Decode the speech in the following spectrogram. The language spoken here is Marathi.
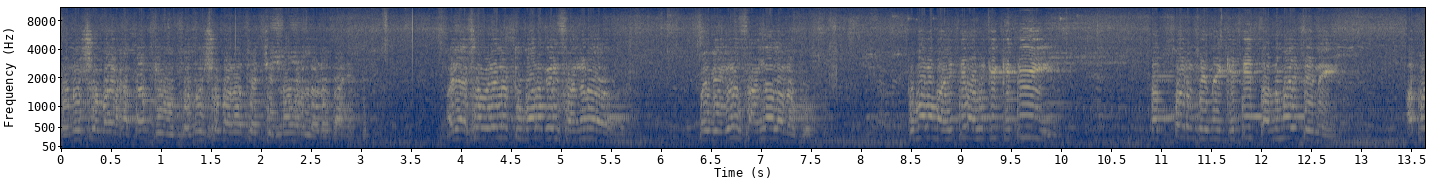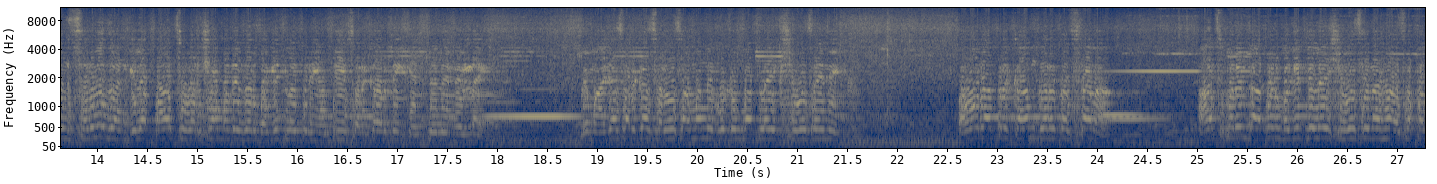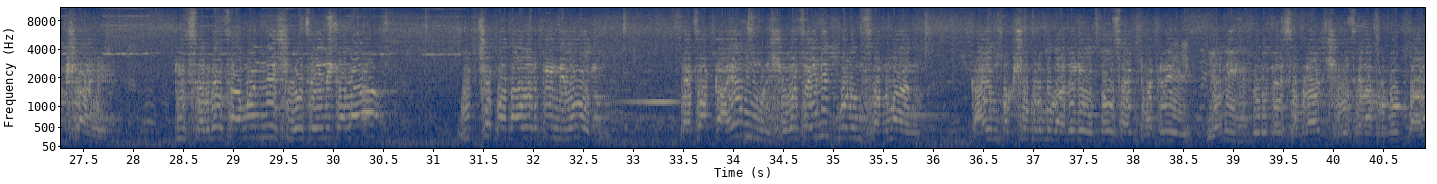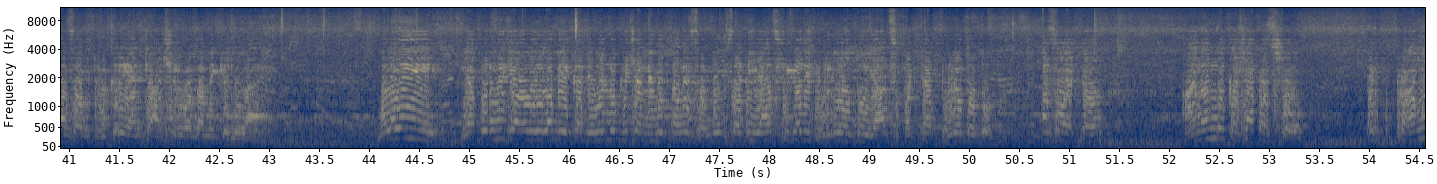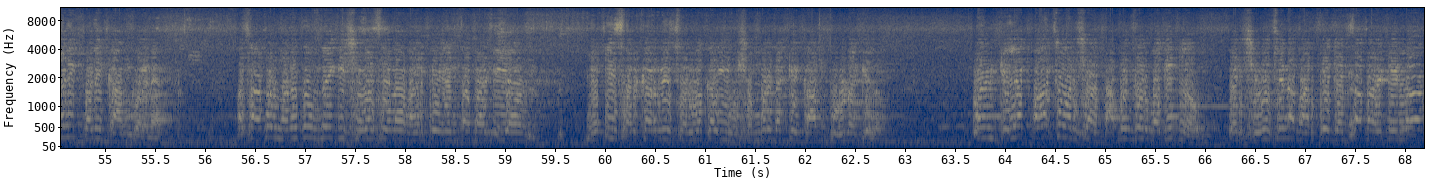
धनुष्यबाण हातात घेऊन धनुष्यबाणाच्या चिन्हावर लढत आहेत. आणि अशा वेळेला तुम्हाला काही सांगणं वेगळं सांगायला नको. तुम्हाला माहिती आहे की किती तत्परतेने किती तन्मयतेने आपण सर्वजण गेल्या पाच वर्षामध्ये जर बघितलं तर युती सरकारने घेतलेले निर्णय. ते माझ्यासारखा सर्वसामान्य कुटुंबातला एक शिवसैनिक अहोरात्र काम करत असताना आजपर्यंत आपण बघितलेलं शिवसेना हा असा पक्ष आहे की सर्वसामान्य शिवसैनिकाला उच्च पदावरती नेऊन त्याचा कायम शिवसैनिक म्हणून सन्मान कायम पक्षप्रमुख आदरणीय उद्धवसाहेब ठाकरे यांनी हिंदू हृदय सम्राट शिवसेना प्रमुख बाळासाहेब ठाकरे यांच्या आशीर्वादाने केलेला आहे. मलाही यापूर्वी ज्या वेळेला मी एका निवडणुकीच्या निमित्ताने संदीपसाठी याच ठिकाणी फिरलो होतो याच पट्ट्यात फिरत होतो असं वाटतं आनंद कशात असतो? तर प्रामाणिकपणे काम करण्यात. असं आपण म्हणतच नाही की शिवसेना भारतीय जनता पार्टी या युती सरकारने सर्व काही शंभर टक्के काम पूर्ण केलं. पण गेल्या पाच वर्षात आपण जर बघितलं तर शिवसेना भारतीय जनता पार्टीला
